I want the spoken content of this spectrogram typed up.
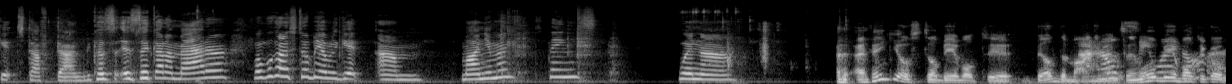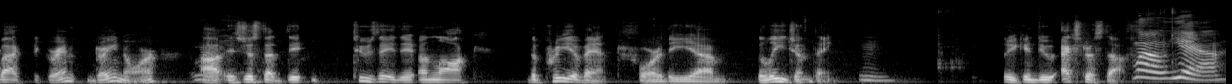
get stuff done. Because is it gonna matter? Well, we're gonna still be able to get um, monument things when uh, I I think you'll still be able to build the monuments, and we'll be why able to go back to Gran- Draenor. Uh, it's just that the Tuesday they unlock the pre-event for the um, the Legion thing, mm. So you can do extra stuff. Well, yeah.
